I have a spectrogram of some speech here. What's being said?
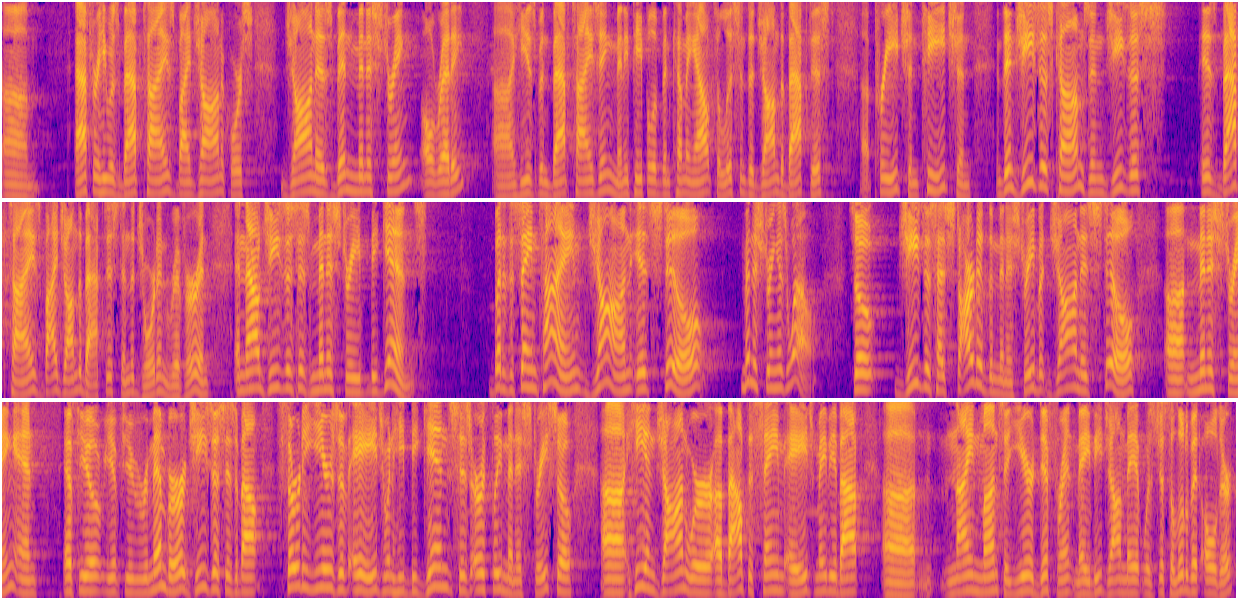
Um, after he was baptized by John, of course, John has been ministering already. Uh, he has been baptizing. Many people have been coming out to listen to John the Baptist uh, preach and teach. And, and then Jesus comes, and Jesus is baptized by John the Baptist in the Jordan River. And, and now Jesus' ministry begins. But at the same time, John is still ministering as well. So Jesus has started the ministry, but John is still uh, ministering. And if you, if you remember, Jesus is about 30 years of age when he begins his earthly ministry. So uh, he and John were about the same age, maybe about uh, nine months, a year different, maybe. John may was just a little bit older.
